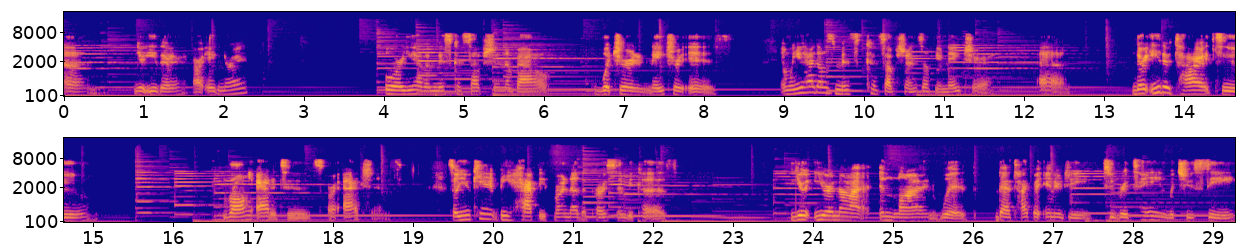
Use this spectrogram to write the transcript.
um, you either are ignorant or you have a misconception about what your nature is. And when you have those misconceptions of your nature, um, they're either tied to wrong attitudes or actions. So you can't be happy for another person because you're you're not in line with that type of energy to retain what you see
